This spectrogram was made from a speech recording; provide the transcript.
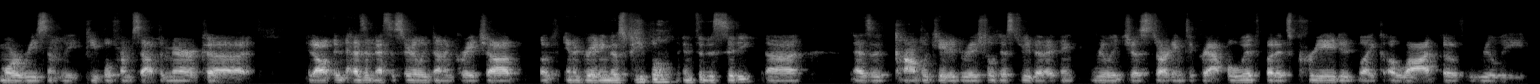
More recently people from south america. It all it hasn't necessarily done a great job of integrating those people into the city uh, as a complicated racial history that i think really just starting to grapple with but it's created like a lot of really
